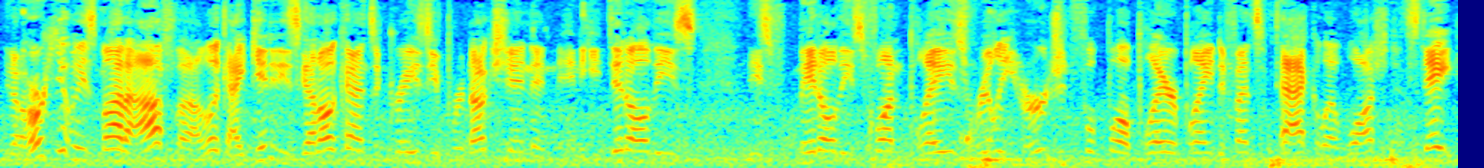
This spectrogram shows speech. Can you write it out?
you know, Hercules Mata'afa, look, I get it. He's got all kinds of crazy production, and, and he did all these – these made all these fun plays. Really urgent football player playing defensive tackle at Washington State.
